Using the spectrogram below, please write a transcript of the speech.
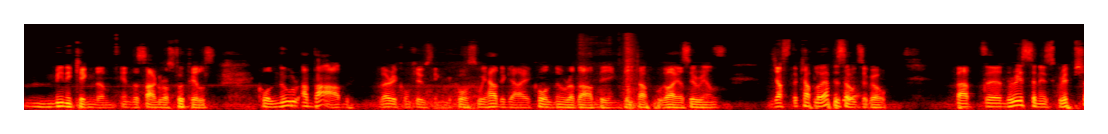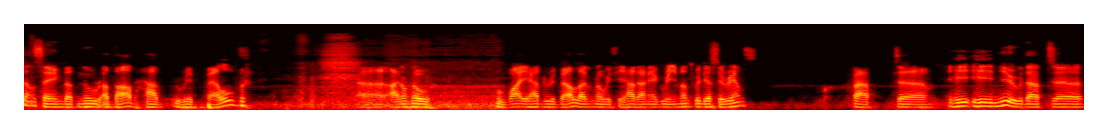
mini kingdom in the Zagros foothills, called Nur Adad. Very confusing because we had a guy called Nur Adad being beat up by Assyrians just a couple of episodes ago. But uh, there is an inscription saying that Nur Adad had rebelled. Uh, I don't know why he had rebelled. I don't know if he had any agreement with the Assyrians. But uh, he he knew that uh,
